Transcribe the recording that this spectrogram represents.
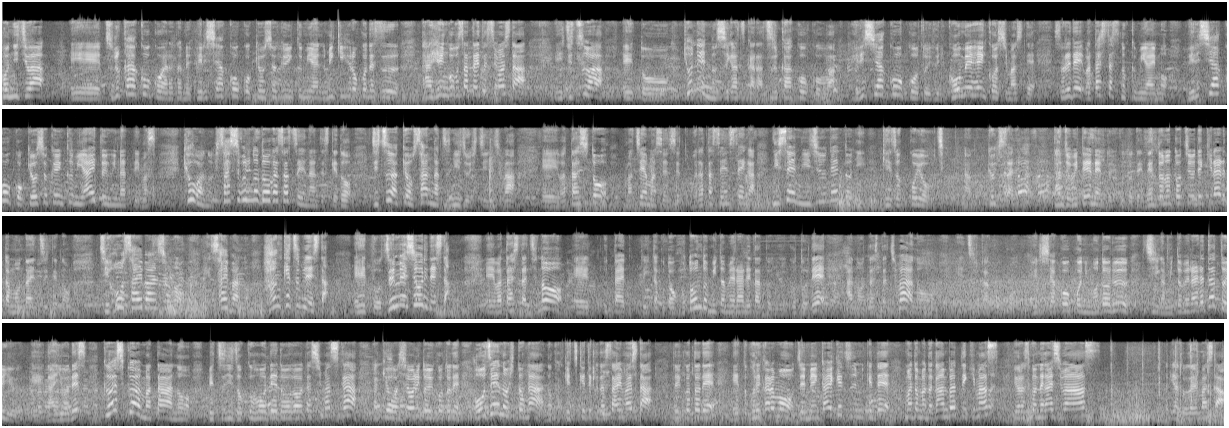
こんにちは。えー、鶴川高校改めフェリシア高校教職員組合の三木ひろ子です。大変ご無沙汰いたしました、えー、実は、えーと、去年の4月から鶴川高校はフェリシア高校というふうに校名変更しましてそれで私たちの組合もフェリシア高校教職員組合というふうになっています。今日はあの久しぶりの動画撮影なんですけど実は今日3月27日は、えー、私と松山先生と村田先生が2020年度に継続雇用をあの拒否され誕生日定年ということで年度の途中で切られた問題についての地方裁判所の、え、裁判の判決日でした、えーと、全面勝利でした、えー、私たちの、えー、訴えていたことがほとんど認められたということであの私たちはあの、えー、鶴川高校フェルシア高校に戻る地位が認められたという、えー、内容です。詳しくはまたあの別に続報で動画を出しますが今日は勝利ということで大勢の人があの駆けつけてくださいました。ということで、えーとこれからも全面解決に向けてまだまだ頑張っていきます。よろしくお願いします。ありがとうございました。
